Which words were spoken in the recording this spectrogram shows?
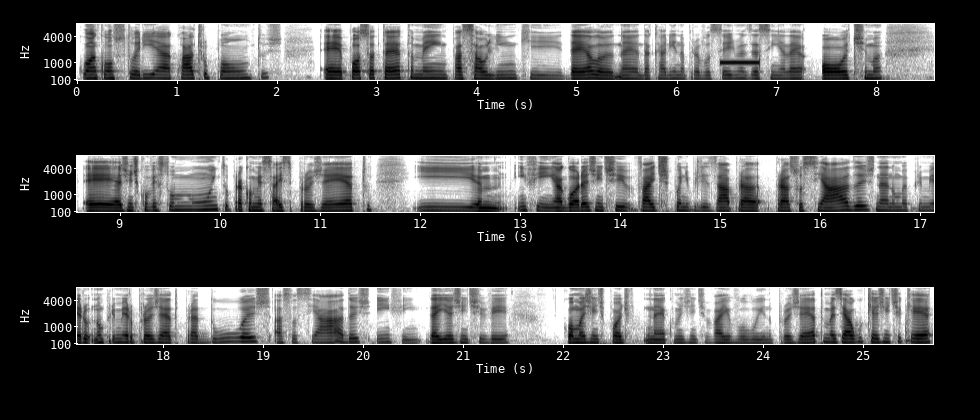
com a consultoria a quatro pontos. É, posso até também passar o link dela, né, da Karina para vocês, mas assim, ela é ótima. É, a gente conversou muito para começar esse projeto e, enfim, agora a gente vai disponibilizar para associadas, né, numa primeiro, num primeiro projeto para duas associadas, e, enfim, daí a gente vê como a gente pode, né, como a gente vai evoluir no projeto, mas é algo que a gente quer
